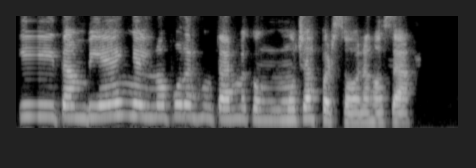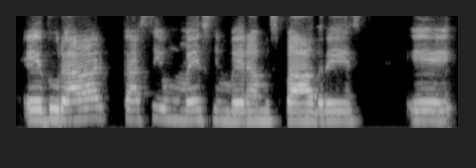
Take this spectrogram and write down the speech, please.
Y también el no poder juntarme con muchas personas, o sea, eh, durar casi un mes sin ver a mis padres, eh,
